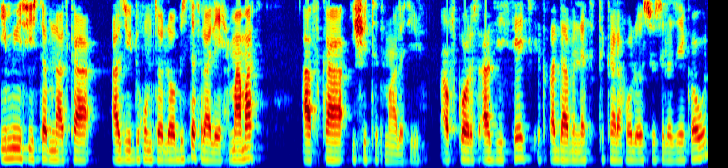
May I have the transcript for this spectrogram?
immune system ናትካ ኣዝዩ ድኹም ተሎ ብዝተፈላለየ ሕማማት ኣፍካ ይሽትት ማለት እዩ። of course ኣብዚ stage እቲ ቀዳምነት እትከላኸሎ እሱ ስለ ዘይከውን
